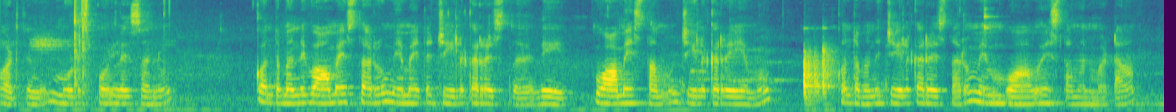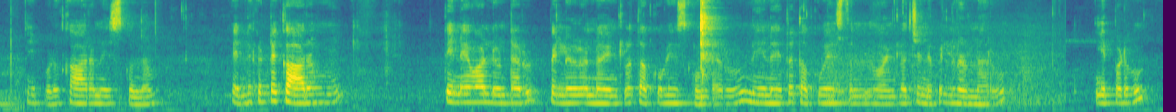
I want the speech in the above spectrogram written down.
పడుతుంది. మూడు స్పూన్లు వేసాను. కొంతమంది వామ్ వేస్తారు మేమైతే జీలకర్ర వేస్తాం ఇది వామ్ వేస్తాము జీలకర్ర వేయము. కొంతమంది జీలకర్ర వేస్తారు మేము వామ్ వేస్తామన్నమాట. ఇప్పుడు కారం వేసుకుందాం. ఎందుకంటే కారం తినేవాళ్ళు ఉంటారు పిల్లలు ఉన్న ఇంట్లో తక్కువ వేసుకుంటారు. నేనైతే తక్కువ వేస్తున్నాను మా ఇంట్లో చిన్నపిల్లలు ఉన్నారు. ఇప్పుడు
